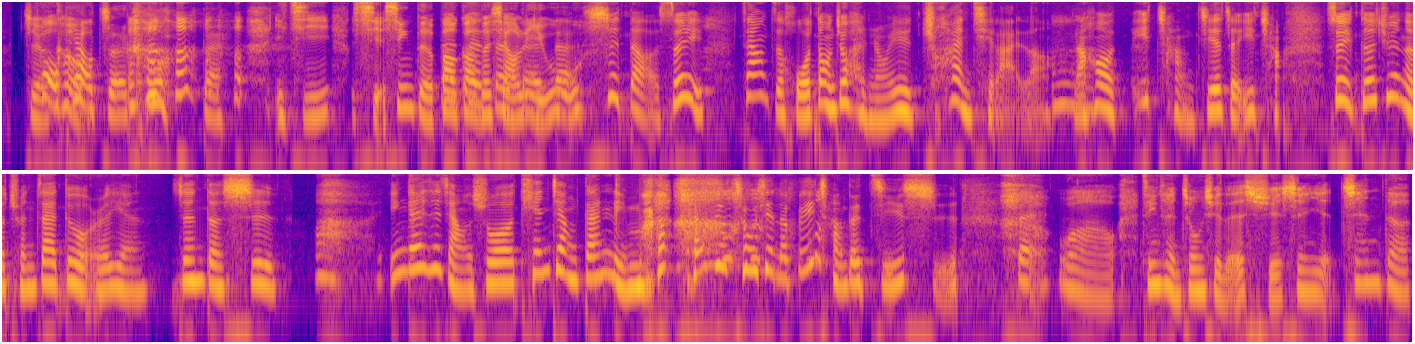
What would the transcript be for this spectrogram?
购票折扣，对，以及写心得报告的小礼物。对对对对对，是的，所以这样子活动就很容易串起来了，嗯、然后一场接着一场。所以歌剧院的存在对我而言真的是啊，应该是讲说天降甘霖嘛，它就出现的非常的及时。对，哇，金城中学的学生也真的。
